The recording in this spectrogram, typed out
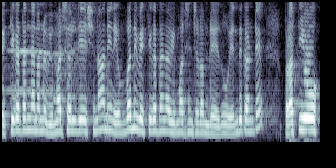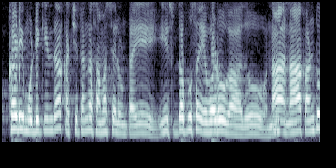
వ్యక్తిగతంగా నన్ను విమర్శలు చేసినా నేను ఎవరిని వ్యక్తిగతంగా విమర్శించడం లేదు. ఎందుకంటే ప్రతి ఒక్కడి ముడి కింద ఖచ్చితంగా సమస్యలు ఉంటాయి. ఈ శుద్ధపూస ఎవడూ కాదు. నా నాకంటూ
